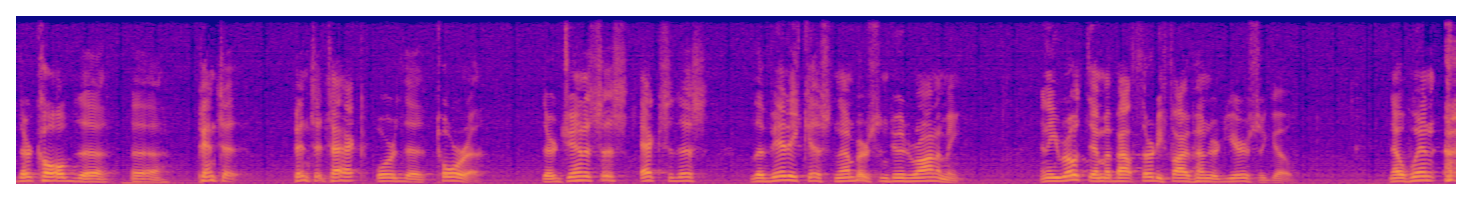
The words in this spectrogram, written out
they're called the uh, Pentateuch or the Torah. They're Genesis, Exodus, Leviticus, Numbers, and Deuteronomy. And he wrote them about 3,500 years ago. Now, when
